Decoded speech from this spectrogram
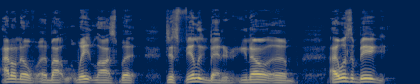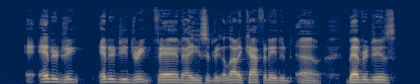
I don't know about weight loss, but just feeling better, you know. Um, I was a big energy energy drink fan. I used to drink a lot of caffeinated uh, beverages.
